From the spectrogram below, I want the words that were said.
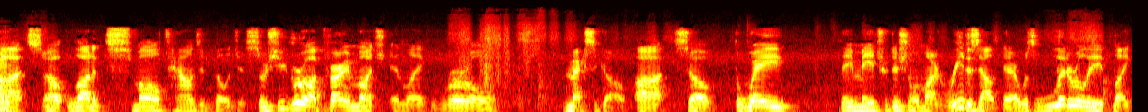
Uh, so a lot of small towns and villages. So she grew up very much in like rural Mexico. Uh, so the way they made traditional margaritas out there was literally like,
